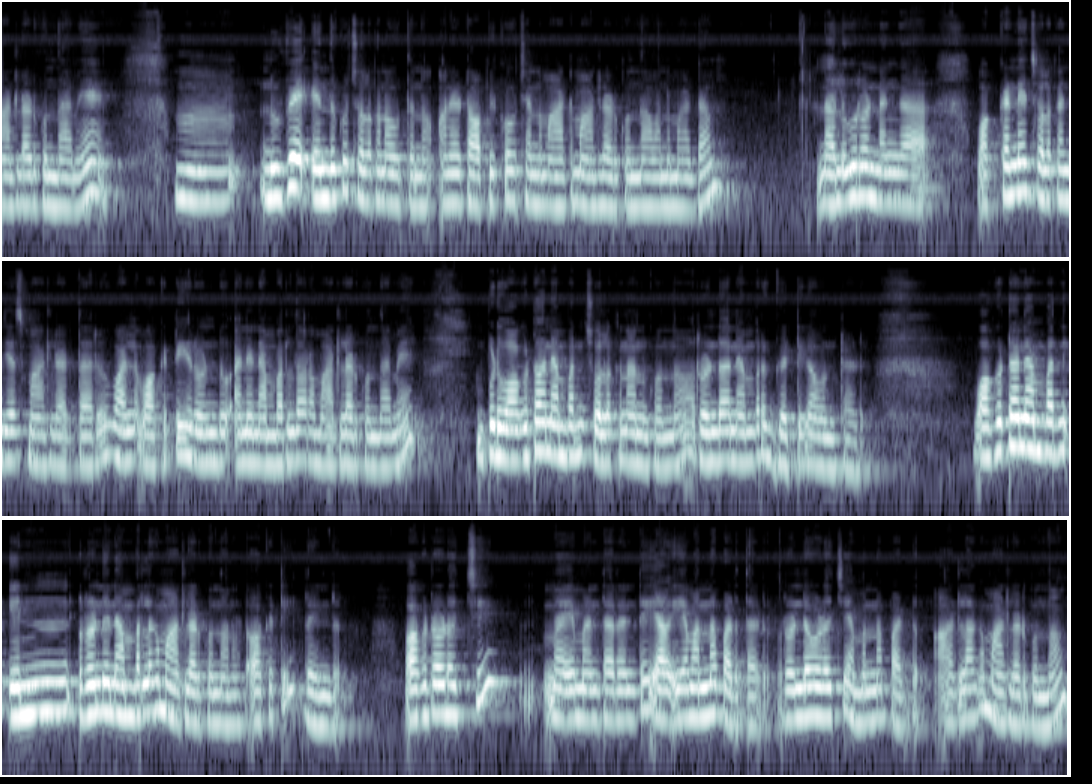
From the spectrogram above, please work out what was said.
మాట్లాడుకుందామే. నువ్వే ఎందుకు చులకనవుతున్నావు అనే టాపిక్ ఒక చిన్న మాట మాట్లాడుకుందాం అనమాట నలుగురు ఉండంగా ఒక్కడనే చులకం చేసి మాట్లాడతారు. వాళ్ళు ఒకటి రెండు అనే నెంబర్ల ద్వారా మాట్లాడుకుందామే. ఇప్పుడు ఒకటో నెంబర్ని చులకన అనుకుందాం. రెండో నెంబర్ గట్టిగా ఉంటాడు. ఒకటో నెంబర్ని ఎన్ని రెండు నెంబర్లుగా మాట్లాడుకుందాం అనమాట ఒకటి రెండు. ఒకటోడు వచ్చి ఏమంటారంటే ఏమన్నా పడతాడు. రెండోవాడు వచ్చి ఏమన్నా పడ్డు. అట్లాగా మాట్లాడుకుందాం.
